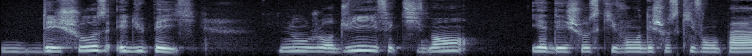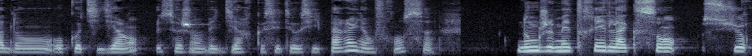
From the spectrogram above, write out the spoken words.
des choses et du pays. Nous aujourd'hui, effectivement, il y a des choses qui vont, des choses qui vont pas dans, au quotidien. Ça, j'ai envie de dire que c'était aussi pareil en France. Donc je mettrai l'accent sur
